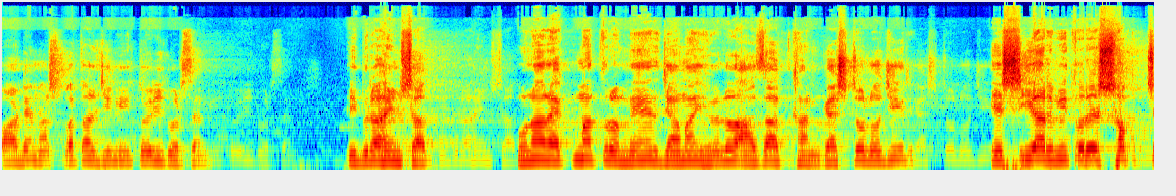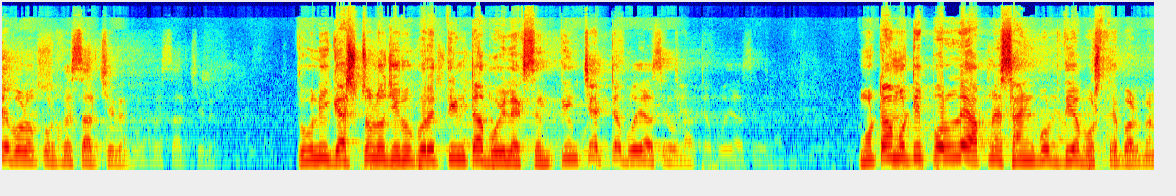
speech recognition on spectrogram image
বার্ডেম হাসপাতাল যিনি তৈরি করছেন ইব্রাহিম সাহেব। ওনার একমাত্র মেয়ের জামাই হলো আজাদ খান, গ্যাস্ট্রোলজির এশিয়ার ভিতরে সবচেয়ে বড় প্রফেসর ছিলেন। তো উনি গ্যাস্ট্রোলজির উপরে তিনটা বই লেখছেন, তিন চারটা বই আছে ওনার। মোটামুটি পড়লে আপনি সাইনবোর্ড দিয়ে বসতে পারবেন,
